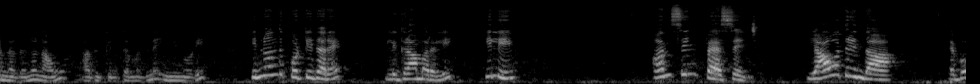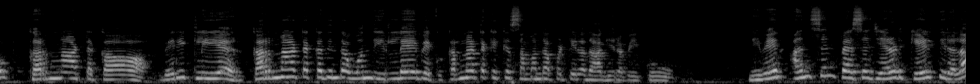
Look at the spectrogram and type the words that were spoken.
ಅನ್ನೋದನ್ನು ನಾವು ಅದಕ್ಕಿಂತ ಮೊದಲೇ ಇಲ್ಲಿ ನೋಡಿ. ಇನ್ನೊಂದು ಕೊಟ್ಟಿದ್ದಾರೆ ಇಲ್ಲಿ ಗ್ರಾಮರಲ್ಲಿ ಇಲ್ಲಿ ಅನ್ಸಿನ್ ಪ್ಯಾಸೇಜ್ ಯಾವುದರಿಂದ? ಅಬೌಟ್ ಕರ್ನಾಟಕ. ವೆರಿ ಕ್ಲಿಯರ್ ಕರ್ನಾಟಕದಿಂದ ಒಂದು ಇರಲೇಬೇಕು. ಕರ್ನಾಟಕಕ್ಕೆ ಸಂಬಂಧಪಟ್ಟಿರೋದಾಗಿರಬೇಕು. ನೀವೇನ್ ಅನ್ಸಿನ್ ಪ್ಯಾಸೇಜ್ ಎರಡು ಕೇಳ್ತಿರಲ್ಲ,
